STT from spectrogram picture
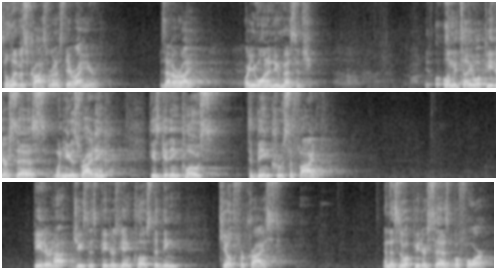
To live as Christ, we're gonna stay right here. Is that all right? Or you want a new message? Let me tell you what Peter says when he is writing. He's getting close to being crucified. Peter, not Jesus, Peter's getting close to being killed for Christ. And this is what Peter says before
